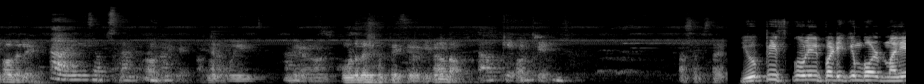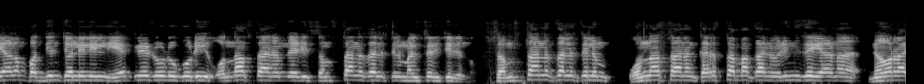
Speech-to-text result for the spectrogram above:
പോകല്ലേ Ah, അങ്ങനെ പോയി കൂടുതൽ പൈസ. ഓക്കെ യു പി സ്കൂളിൽ പഠിക്കുമ്പോൾ മലയാളം പദ്യം ചൊല്ലലിൽ എ ഗ്രേഡോടുകൂടി ഒന്നാം സ്ഥാനം നേടി സംസ്ഥാന തലത്തിൽ മത്സരിച്ചിരുന്നു. സംസ്ഥാന തലത്തിലും ഒന്നാം സ്ഥാനം കരസ്ഥമാക്കാൻ ഒരുങ്ങുകയാണ് Nora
